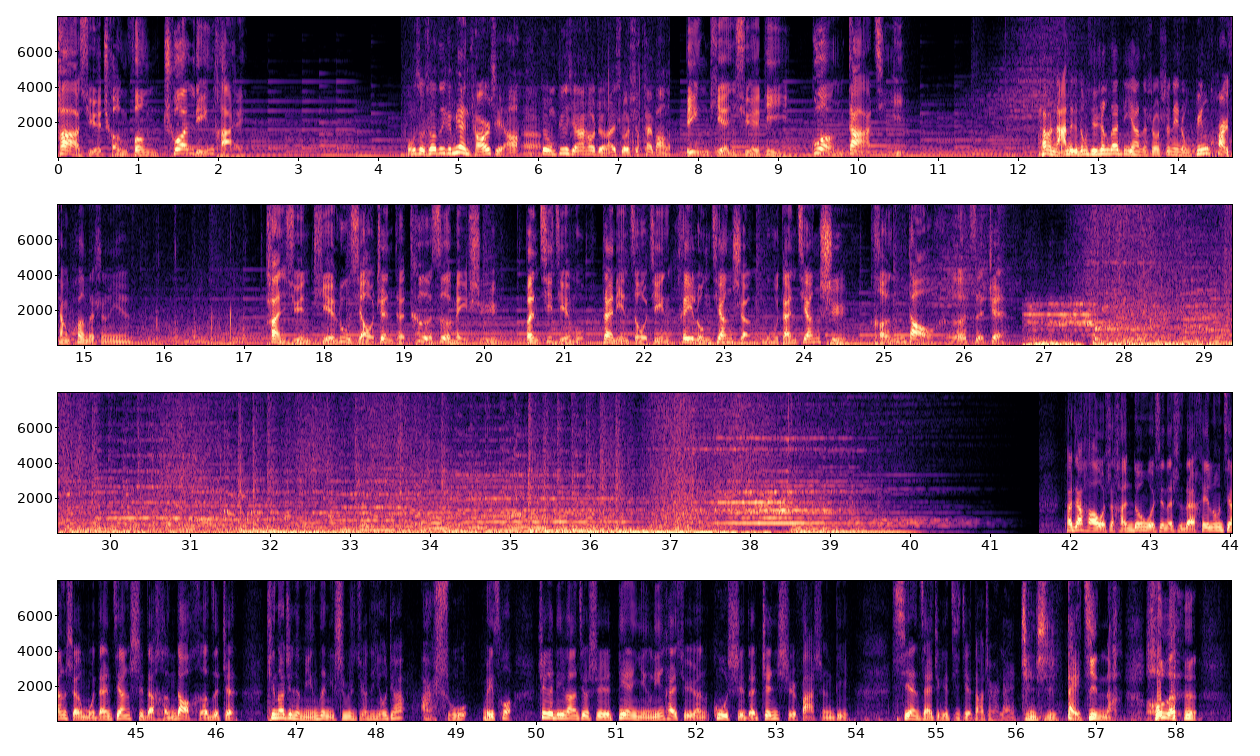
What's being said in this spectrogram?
踏雪乘风穿林海。我们所说的这个面条雪啊，嗯对我们冰雪爱好者来说是太棒了。冰天雪地逛大集，他们拿这个东西扔到地上的时候，是那种冰块相碰的声音。探寻铁路小镇的特色美食。本期节目带您走进黑龙江省牡丹江市横道河子镇。大家好，我是韩东，我现在是在黑龙江省牡丹江市的横道河子镇。听到这个名字，你是不是觉得有点耳熟？没错，这个地方就是电影《林海雪原》故事的真实发生地。现在这个季节到这儿来，真是带劲呐、好冷，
